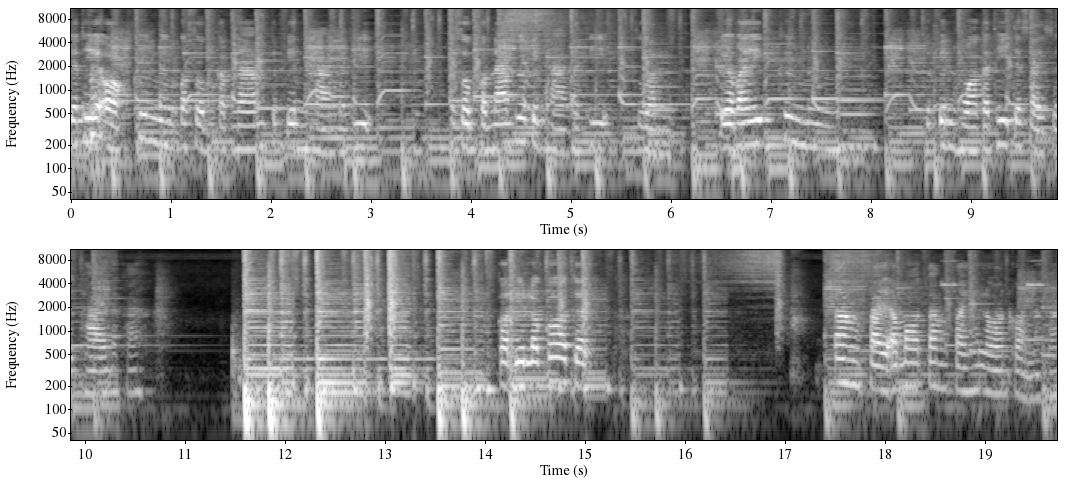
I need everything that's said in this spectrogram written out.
จะเทออกครึ่งหนึ่งผสมกับน้ำจะเป็นหางกะทิผสมกับน้ำเพื่อเป็นหางกะทิส่วนเหลือไว้ครึ่งหนึ่งจะเป็นหัวกะทิจะใส่สุดท้ายนะคะ ก่อนอื่นเราก็จะตั้งไฟเอาหม้อตั้งไฟให้ร้อนก่อนนะคะ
